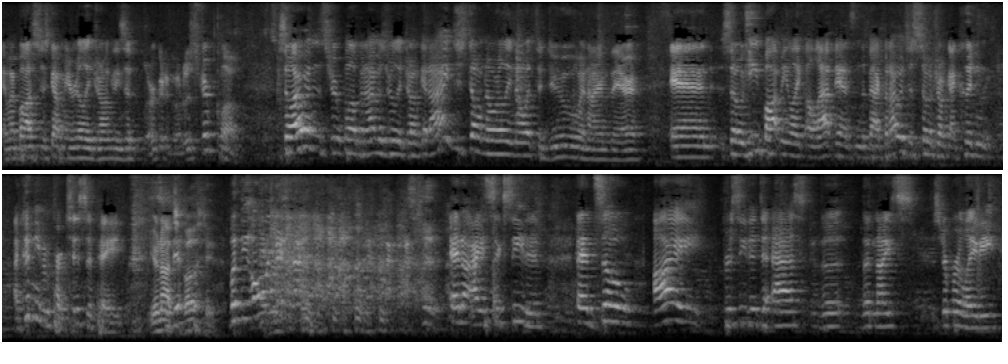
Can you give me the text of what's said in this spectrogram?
And my boss just got me really drunk, and he said, "We're gonna go to a strip club." So I went to the strip club, and I was really drunk, and I just don't know really know what to do when I'm there. And so he bought me like a lap dance in the back, but I was just so drunk I couldn't, I couldn't even participate. You're not The- supposed to. But the only and I succeeded. And so I proceeded to ask the the nice stripper lady.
